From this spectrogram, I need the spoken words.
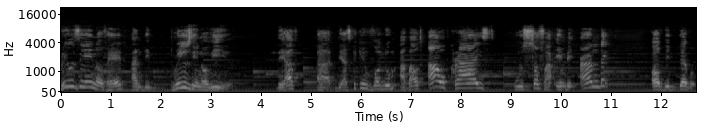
bruising of head and the bruising of heel, they have uh, they are speaking volume about how Christ will suffer in the hand of the devil.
